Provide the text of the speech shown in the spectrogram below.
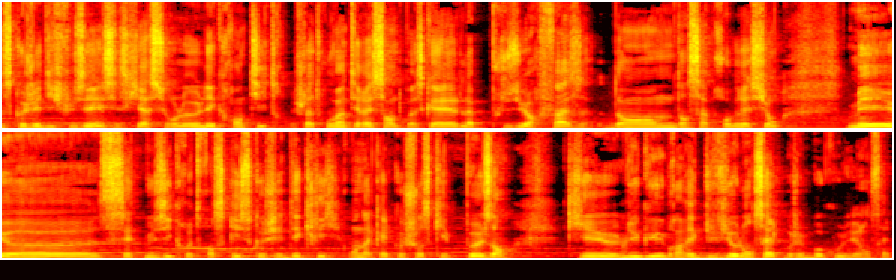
ce que j'ai diffusé, c'est ce qu'il y a sur l'écran titre. Je la trouve intéressante parce qu'elle a plusieurs phases dans, dans sa progression. Mais euh, cette musique retranscrit ce que j'ai décrit. On a quelque chose qui est pesant, qui est lugubre avec du violoncelle. Moi j'aime beaucoup le violoncelle.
